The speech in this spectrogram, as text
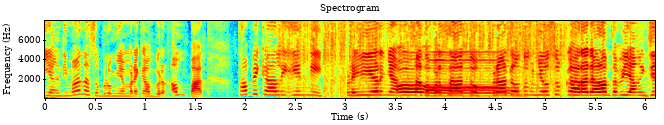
yang di mana sebelumnya mereka berempat. Tapi kali ini playernya Oh. satu persatu berhasil untuk menyusup ke arah dalam. Tapi Yang J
